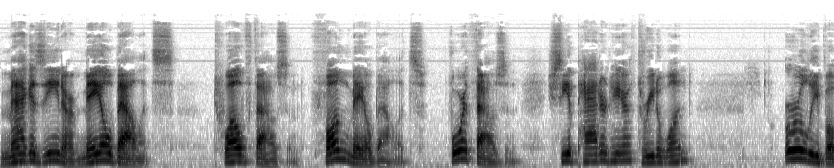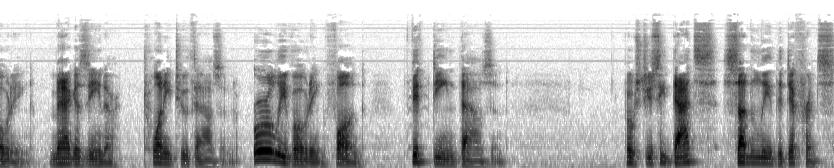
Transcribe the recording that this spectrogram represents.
Magaziner, mail ballots, 12,000. Fung mail ballots, 4,000. You see a pattern here? 3 to 1. Early voting, Magaziner, 22,000. Early voting, Fung, 15,000. Folks, do you see that's suddenly the difference?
